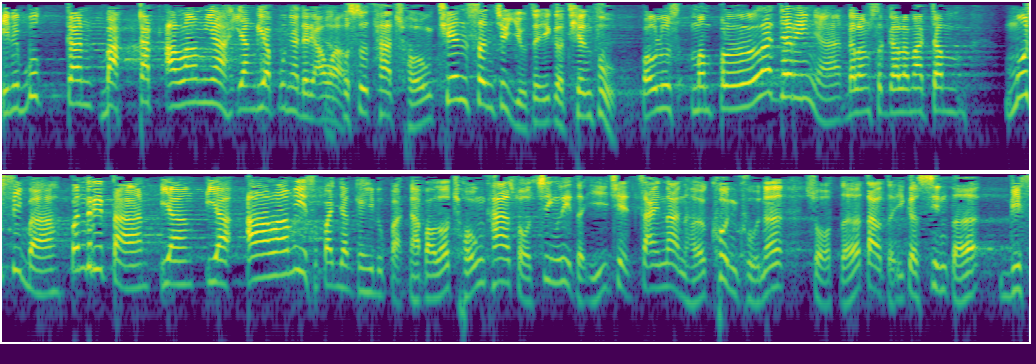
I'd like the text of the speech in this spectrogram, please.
Ini bukan bakat alamiah yang dia punya dari 啊 awal. 不是他从天生就有的一个天赋。 Paulus mempelajarinya dalam segala macam musibah, penderitaan yang ia alami sepanjang kehidupan. 那保罗从他所经历的一切灾难和困苦呢，所得到的一个心得， This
